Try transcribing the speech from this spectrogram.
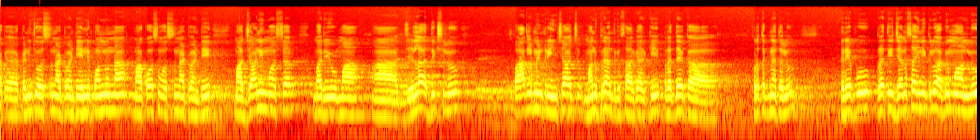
అక్కడి నుంచి వస్తున్నటువంటి ఎన్ని పనులున్నా మా కోసం వస్తున్నటువంటి మా జానీ మాస్టర్ మరియు మా జిల్లా అధ్యక్షులు పార్లమెంటరీ ఇన్ఛార్జ్ మనుక్రాంత్ సార్ గారికి ప్రత్యేక కృతజ్ఞతలు. రేపు ప్రతి జన సైనికులు అభిమానులు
